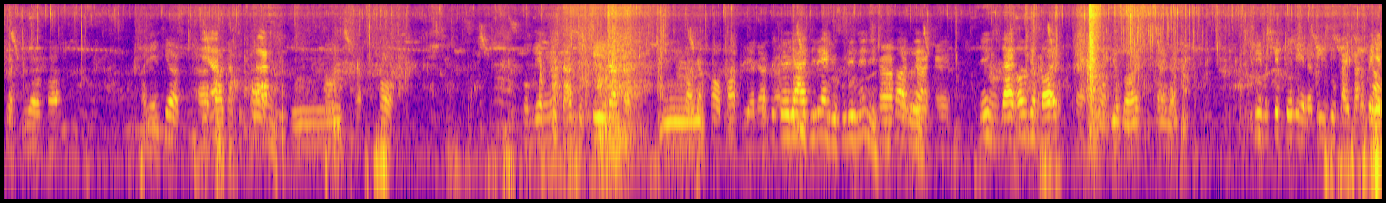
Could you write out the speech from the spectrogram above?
เชือกเดียวครับ อันนี้เชือกอ่าต่อจากพี่พ่ออืมครับพ่อผมเลี้ยงนี่สามสิบปีแล้วครับต่อจากพ่อพ่อเสียแล้วคไปรับเจอยายทีแรกอยู่สุรินทร์นี่นี่ครับชอบเลยข้างๆเออจริงยายเขาเรียบร้อยเรียบร้อยใช่ครับ นี่มันติดตัวนี่นะที่อยู่ไกลกันไปเห็น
